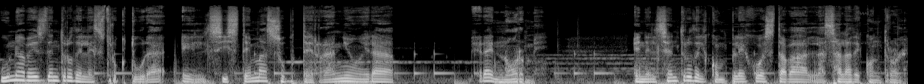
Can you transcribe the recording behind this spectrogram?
Una vez dentro de la estructura, el sistema subterráneo era era enorme. En el centro del complejo estaba la sala de control.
